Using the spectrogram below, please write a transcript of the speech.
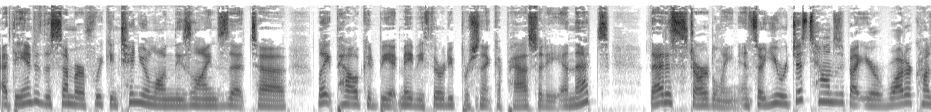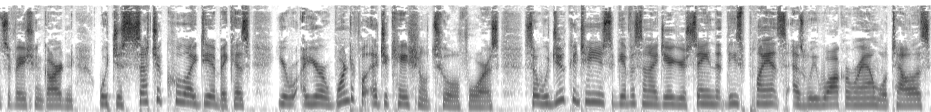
at the end of the summer, if we continue along these lines, that uh, Lake Powell could be at maybe 30 percent capacity, and that's that is startling. And so you were just telling us about your water conservation garden, which is such a cool idea because you're you're a wonderful educational tool for us. So would you continue to give us an idea? You're saying that these plants, as we walk around, will tell us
